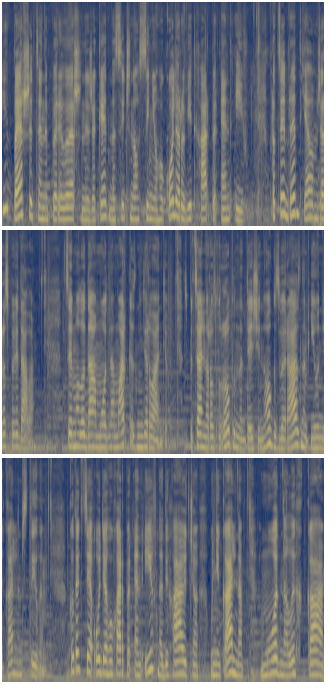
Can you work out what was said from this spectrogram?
і перший це неперевершений жакет насиченого синього кольору від Harper Eve. Про цей бренд я вам вже розповідала. Це молода модна марка з Нідерландів, спеціально розроблена для жінок з виразним і унікальним стилем. Колекція одягу Harper Eve надихаюча, унікальна, модна, легка,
